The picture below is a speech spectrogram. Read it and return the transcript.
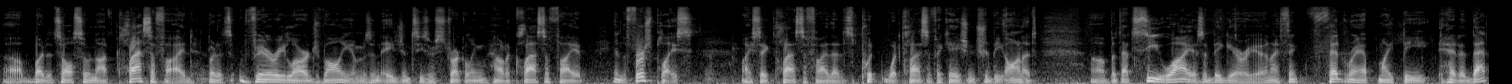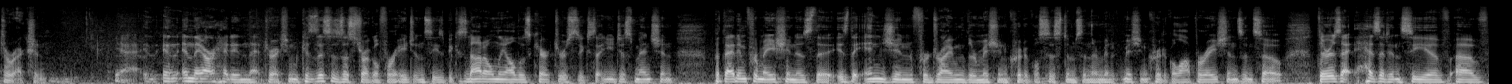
Uh, but it's also not classified, but it's very large volumes, and agencies are struggling how to classify it in the first place. I say classify that it's put what classification should be on it. Uh, but that CUI is a big area, and I think FedRAMP might be headed that direction. Yeah, and, and they are headed in that direction because this is a struggle for agencies because not only all those characteristics that you just mentioned, but that information is the is the engine for driving their mission critical systems and their mission critical operations. And so there is that hesitancy of, of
